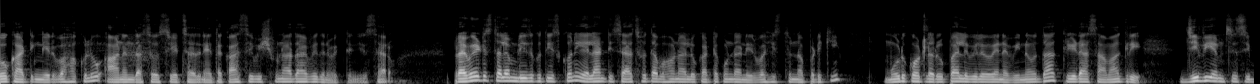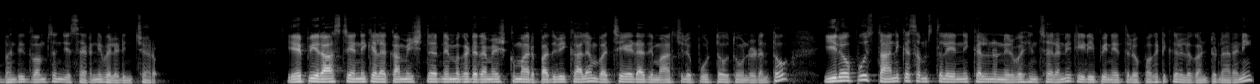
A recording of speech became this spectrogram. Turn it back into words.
గోకాటింగ్ నిర్వాహకులు ఆనంద్ అసోసియేట్స్ అధినేత కాశీ విశ్వనాథ్ ఆవేదన వ్యక్తం చేశారు. ప్రైవేటు స్థలం లీజుకు తీసుకుని ఎలాంటి శాశ్వత భవనాలు కట్టకుండా నిర్వహిస్తున్నప్పటికీ మూడు కోట్ల రూపాయల విలువైన వినోద క్రీడా సామాగ్రి జీవీఎంసీ సిబ్బంది ధ్వంసం చేశారని వెల్లడించారు. ఏపీ రాష్ట్ర ఎన్నికల కమిషనర్ నిమ్మగడ్డ రమేష్ కుమార్ పదవీకాలం వచ్చే ఏడాది మార్చిలో పూర్తవుతూ ఉండడంతో ఈలోపు స్థానిక సంస్థల ఎన్నికలను నిర్వహించాలని టీడీపీ నేతలు పగటికలు అంటున్నారని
